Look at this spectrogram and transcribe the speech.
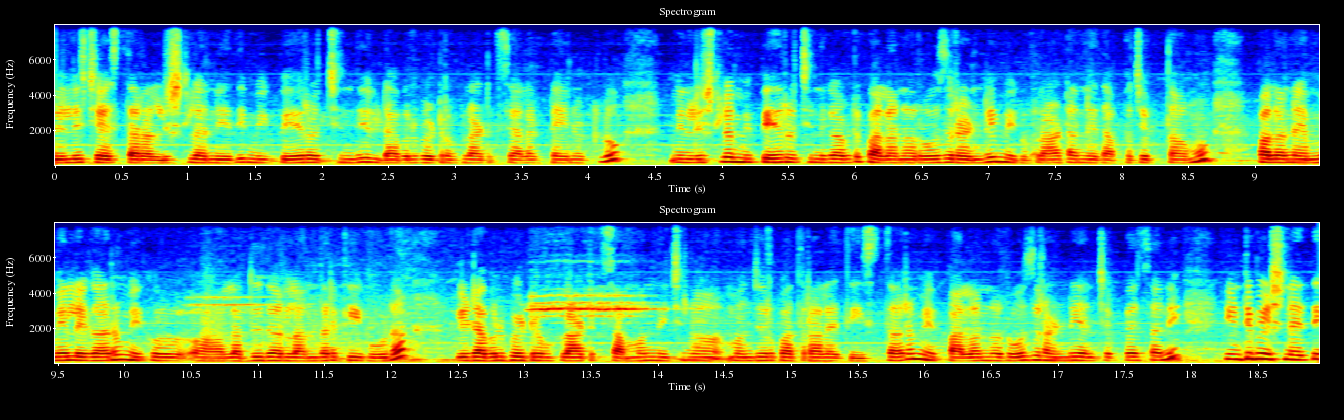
రిలీజ్ చేస్తారు. ఆ లిస్టులు అనేది మీ పేరు వచ్చింది. డబుల్ బెడ్రూమ్ ఫ్లాట్కి సెలెక్ట్ అయినట్లు మీ లిస్టులో మీ పేరు వచ్చింది కాబట్టి పలానా రోజు రండి మీకు ఫ్లాట్ అనేది అప్పచెప్తాము. పలానా ఎమ్మెల్యే గారు మీకు లబ్ధిదారులందరికీ కూడా ఈ డబుల్ బెడ్రూమ్ ఫ్లాట్కి సంబంధించిన మంజూరు పత్రాలు అయితే ఇస్తారు. మీ పలానా రోజు రండి అని చెప్పేసి అని ఇంటిమేషన్ అయితే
